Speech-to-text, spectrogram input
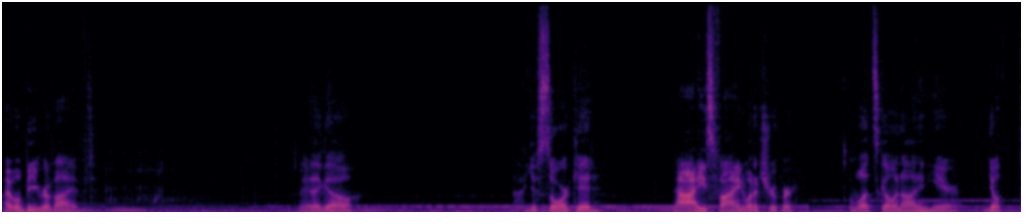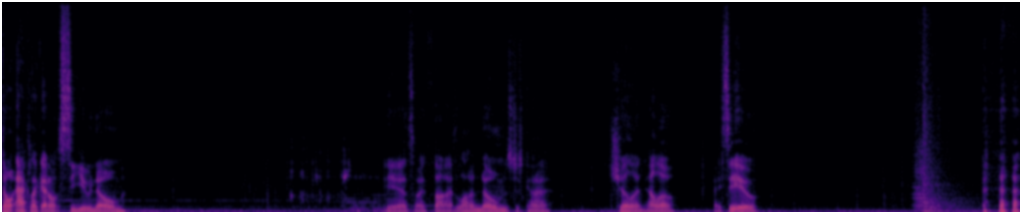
I will be revived. There they go. You sore, kid? Nah, he's fine. What a trooper. What's going on in here? You don't, don't act like I don't see you, gnome. Yeah, that's what I thought. There's a lot of gnomes just kind of chilling. Hello. I see you.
